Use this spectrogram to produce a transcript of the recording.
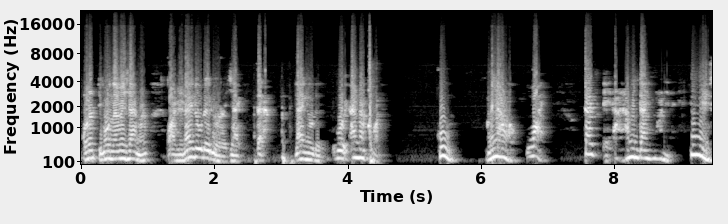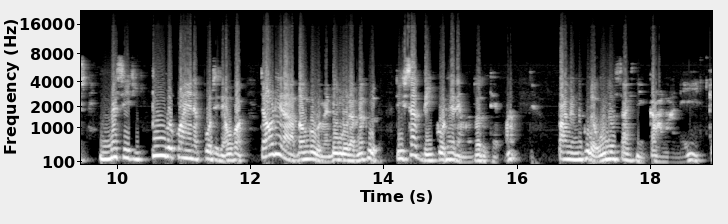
ဟုတ်လားဒီပုံစံပဲရိုက်မှာဘာလဲ line လုပ်တဲ့လို့ရိုက်တက်လား line လုပ်တဲ့ဟို enter ခေါ်တယ်ဟုတ်မရတော့ why type အဲ့ဒါမှမတိုင်းမှနေတယ် image message တူလို့ကွာရတဲ့ position ဟုတ်ကောကျွန်တော်ထည့်တာက3ခုပဲမယ်တူလို့လည်းနှစ်ခုဒီ set ဒီကိုထည့်တယ်မလို့တော့သူထည့်ပါနော် parameter နှစ်ခုလည်း windows size နဲ့ color နဲ့ကဲ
